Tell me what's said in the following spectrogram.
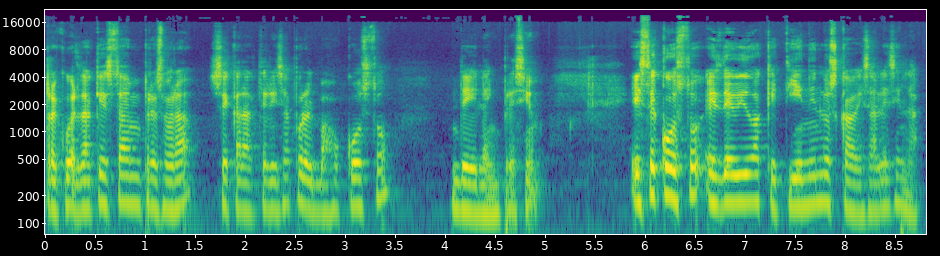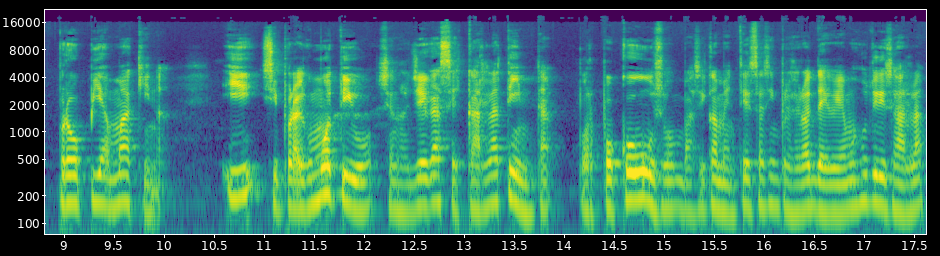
Recuerda que esta impresora se caracteriza por el bajo costo de la impresión. Este costo es debido a que tienen los cabezales en la propia máquina y si por algún motivo se nos llega a secar la tinta por poco uso, básicamente estas impresoras debemos utilizarla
